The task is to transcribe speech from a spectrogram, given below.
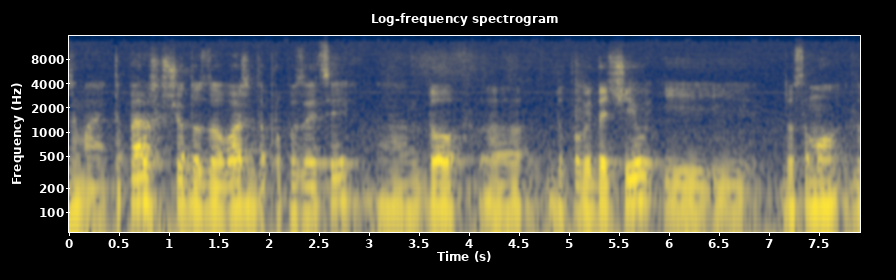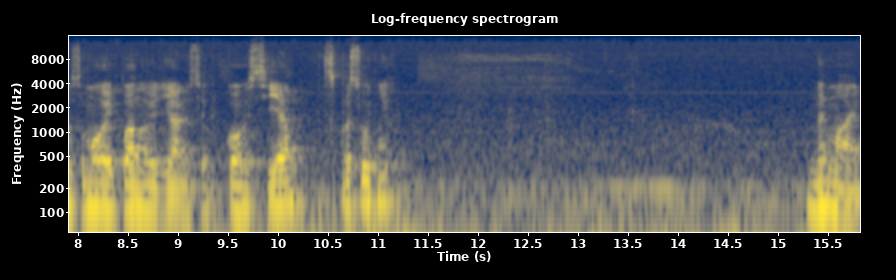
Немає. Тепер щодо зауважень та пропозицій до доповідачів і до, самого, до самої планової діяльності. В когось є з присутніх? Немає.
